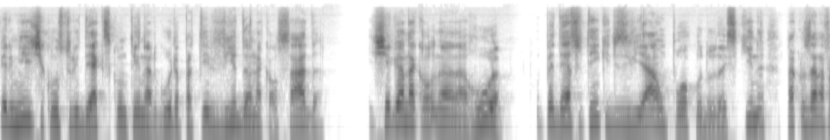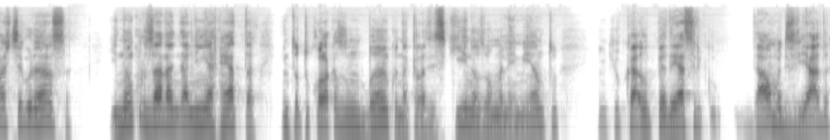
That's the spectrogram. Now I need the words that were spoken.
permite construir decks que contêm largura para ter vida na calçada. E chegar na, na, na, rua, o pedestre tem que desviar um pouco do, da esquina para cruzar na faixa de segurança. E não cruzar na, na, linha reta. Então tu colocas um banco naquelas esquinas ou um elemento em que o, o pedestre dá uma desviada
